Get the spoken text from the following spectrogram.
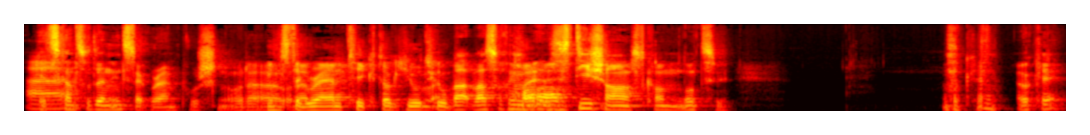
Jetzt kannst du dein Instagram pushen oder, Instagram, TikTok, oder YouTube. wa- was auch immer. Es ist die Chance, komm, nutze sie. Okay. Okay.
